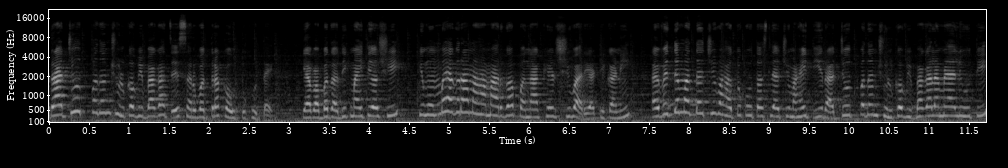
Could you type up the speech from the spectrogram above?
राज्य उत्पादन शुल्क विभागाचे सर्वत्र कौतुक होत आहे. याबाबत अधिक माहिती अशी की मुंबई आग्रा महामार्ग पनाखेड शिवार या ठिकाणी अवैध मद्याची वाहतूक होत असल्याची माहिती राज्य उत्पादन शुल्क विभागाला मिळाली होती.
